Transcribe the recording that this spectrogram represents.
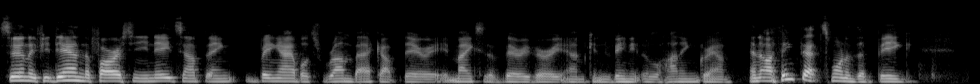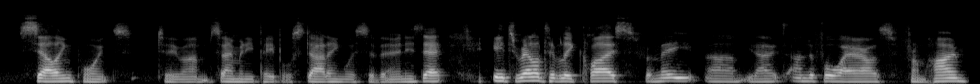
Certainly, if you're down in the forest and you need something, being able to run back up there, it makes it a very, very um, convenient little hunting ground. And I think that's one of the big selling points to um, so many people starting with Severn is that it's relatively close for me. Um, you know, it's under four hours from home.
